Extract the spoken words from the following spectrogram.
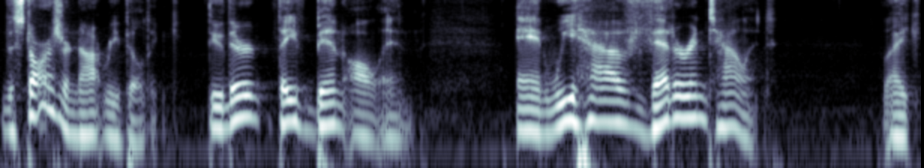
The Stars are not rebuilding. Dude, they're they've been all in. And we have veteran talent, like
